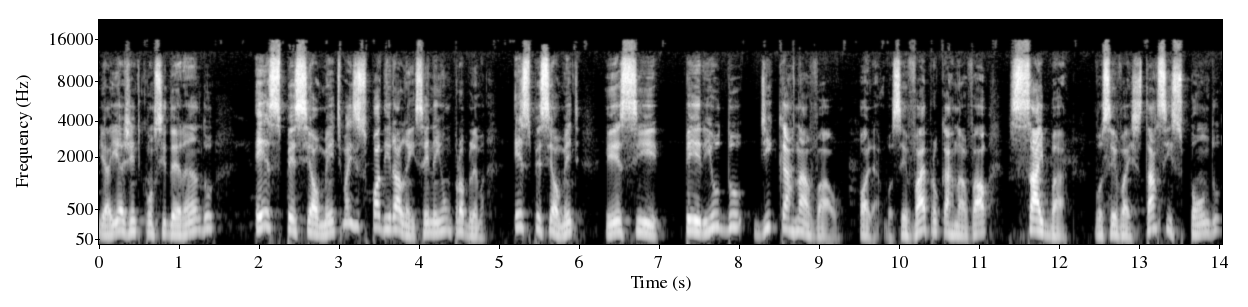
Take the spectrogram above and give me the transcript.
e aí a gente considerando especialmente, mas isso pode ir além, sem nenhum problema, especialmente esse período de carnaval. Olha, você vai para o carnaval, saiba, você vai estar se expondo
